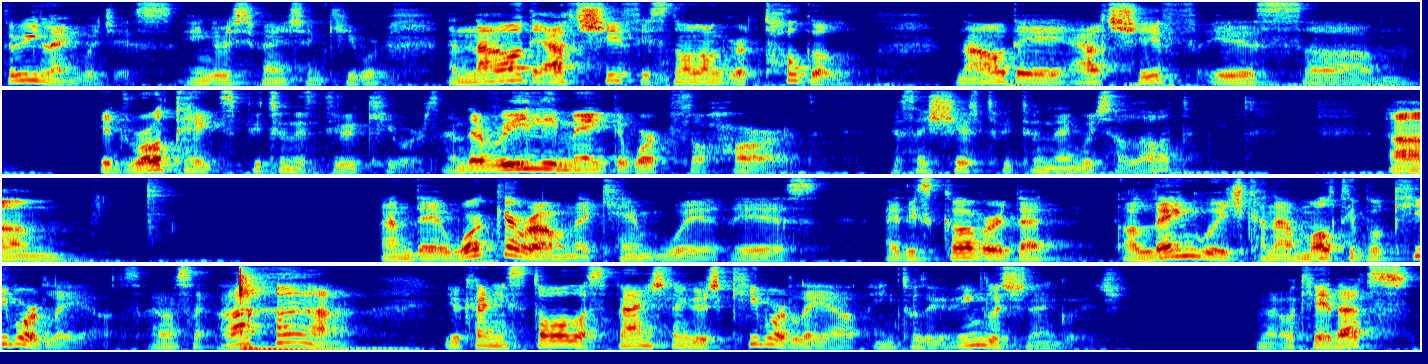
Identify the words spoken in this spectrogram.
three languages, English, Spanish, and keyboard. And now the Alt Shift is no longer a toggle. Now the Alt Shift is, um, it rotates between the three keywords. And that really made the workflow hard because I shift between languages a lot. Um, and the workaround I came with is I discovered that a language can have multiple keyboard layouts. I was like, aha, you can install a Spanish language keyboard layout into the English language. Okay, that's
